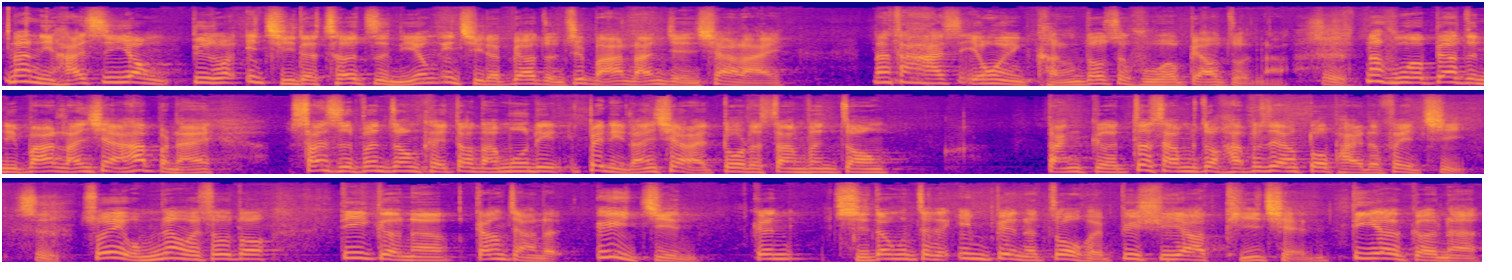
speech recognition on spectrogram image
那你还是用，比如说一期的车子，你用一期的标准去把它拦检下来，那它还是永远可能都是符合标准啊。是，那符合标准，你把它拦下来，它本来三十分钟可以到达目的，被你拦下来多了三分钟，耽搁这三分钟还不是要多排的废气？是，所以我们认为说说，第一个呢，刚讲的预警。跟启动这个应变的作为必须要提前。第二个呢，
